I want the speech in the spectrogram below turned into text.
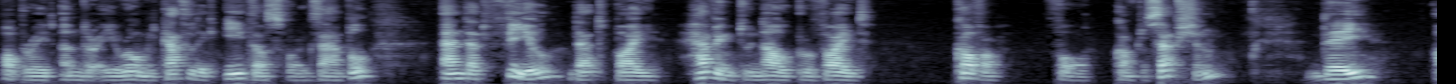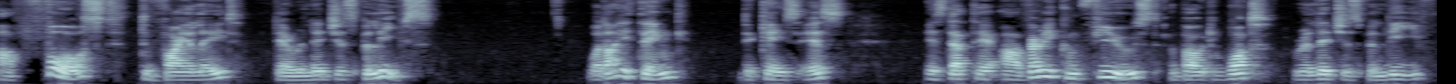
operate under a Roman Catholic ethos, for example, and that feel that by having to now provide cover for contraception, they are forced to violate their religious beliefs. What I think the case is, is that they are very confused about what religious belief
